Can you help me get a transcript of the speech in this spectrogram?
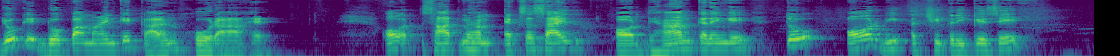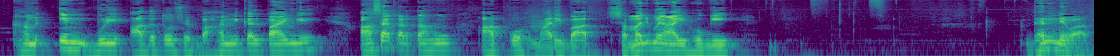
जो कि डोपामाइन के कारण हो रहा है। और साथ में हम एक्सरसाइज और ध्यान करेंगे तो और भी अच्छी तरीके से हम इन बुरी आदतों से बाहर निकल पाएँगे। आशा करता हूँ आपको हमारी बात समझ में आई होगी। धन्यवाद।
